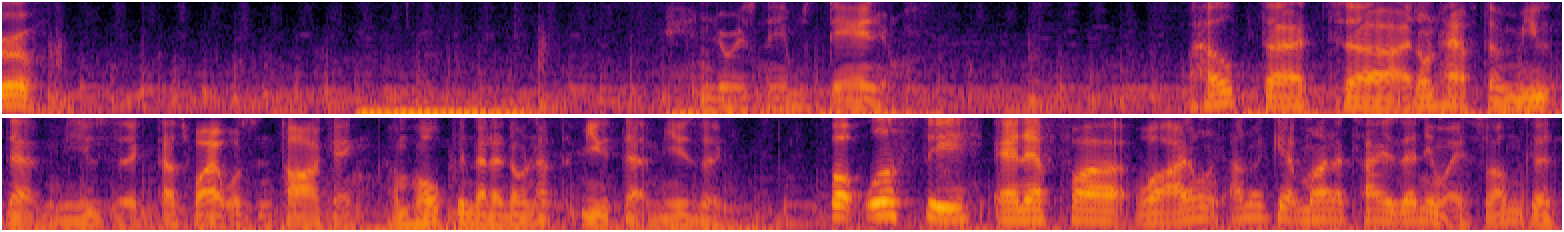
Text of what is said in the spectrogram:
Drew. Android's name is Daniel. I hope that uh, I don't have to mute that music. That's why I wasn't talking. I'm hoping that I don't have to mute that music. But we'll see. And if, uh, well, I don't, I don't get monetized anyway, so I'm good.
